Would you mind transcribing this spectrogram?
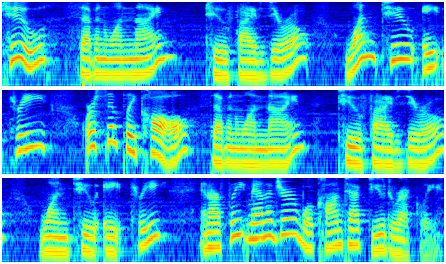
to 719 250 1283 or simply call 719 250 1283 and our fleet manager will contact you directly.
